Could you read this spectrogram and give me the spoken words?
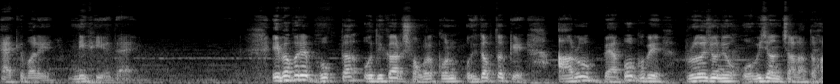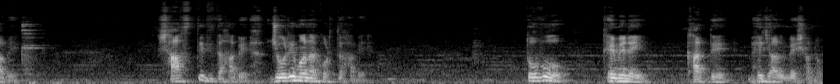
একেবারে নিভিয়ে দেয়। এ ব্যাপারে ভোক্তা অধিকার সংরক্ষণ অধিদপ্তরকে আরও ব্যাপকভাবে প্রয়োজনীয় অভিযান চালাতে হবে, শাস্তি দিতে হবে, জরিমানা করতে হবে। তবুও থেমে নেই খাদ্যে ভেজাল মেশানো।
